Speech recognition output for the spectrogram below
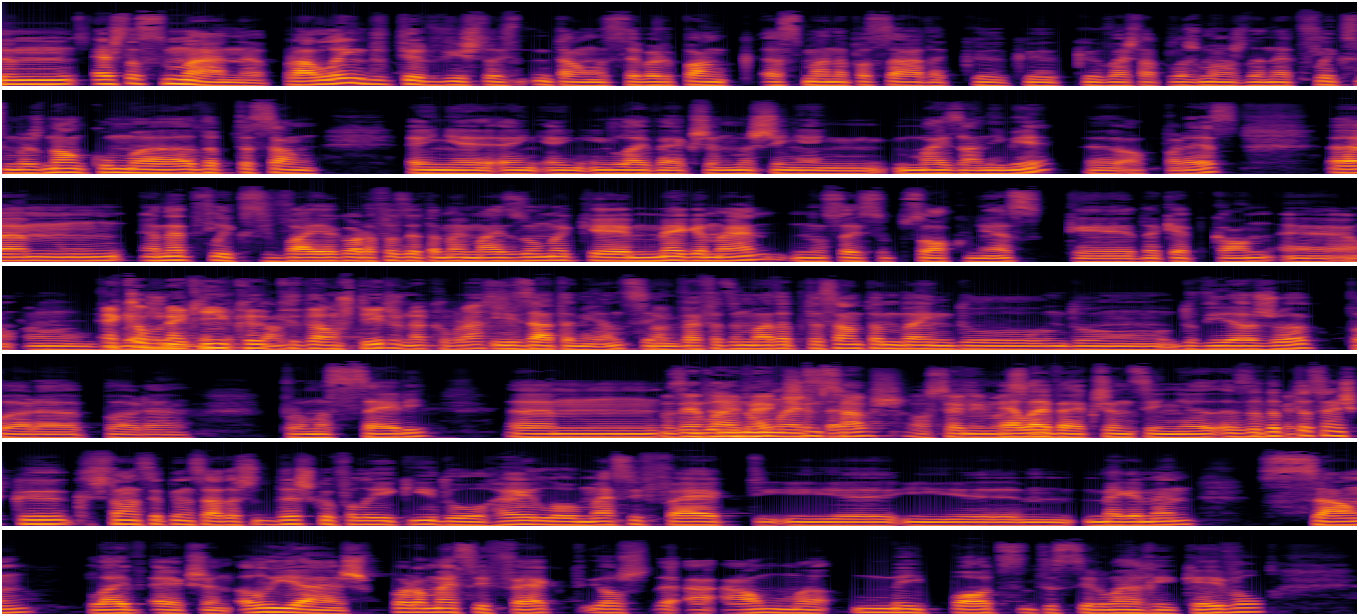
hum, esta semana, para além de ter visto então a Cyberpunk a semana passada, que, que, que vai estar pelas mãos da Netflix, mas não com uma adaptação em, eh, em, em, em live action, mas sim em mais anime, eh, ao que parece. hum, a Netflix vai agora fazer também mais uma que é Mega Man, não sei se o pessoal conhece, que é da Capcom. É, um- um É aquele bonequinho que, que dá uns tiros, não é? Com o braço. Exatamente, sim. Ok. Vai fazer uma adaptação também do, do, do videojogo para, para, para uma série. Um, Mas é live action, série. sabes? Ou se é É live action, sim. As adaptações que, que estão a ser pensadas, desde que eu falei aqui do Halo, Mass Effect e, e um, Mega Man, são live action. Aliás, para o Mass Effect, eles, há, há uma, uma hipótese de ser o Henry Cavill,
